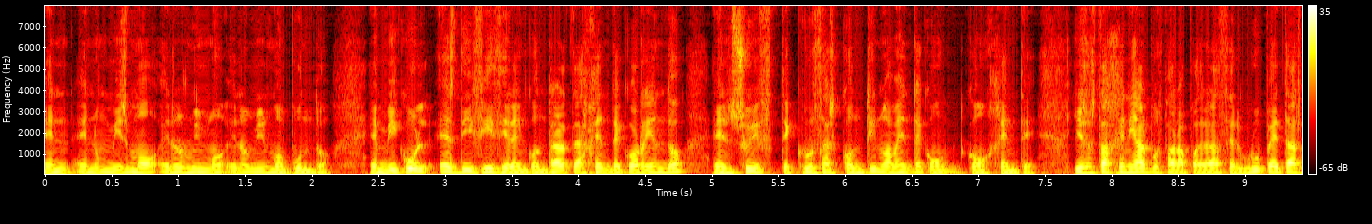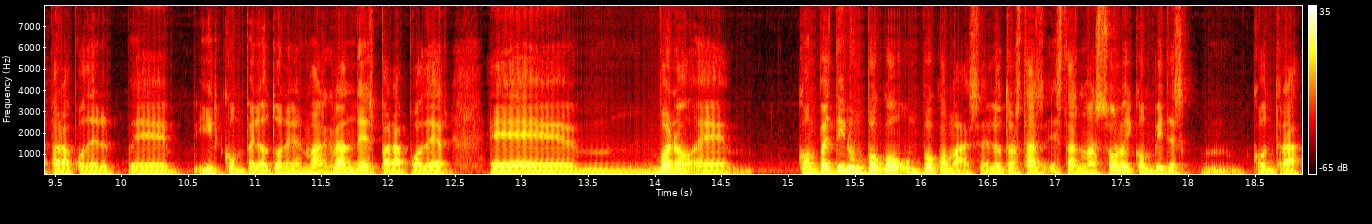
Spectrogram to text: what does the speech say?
en, un, mismo, en, un, mismo, en un mismo punto. En Bicool es difícil encontrarte a gente corriendo, en Swift te cruzas continuamente con, gente. Y eso está genial pues para poder hacer grupetas, para poder eh, ir con pelotones más grandes, para poder, eh, bueno, competir un poco, un poco más. El otro estás, estás más solo y compites mm, contra,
